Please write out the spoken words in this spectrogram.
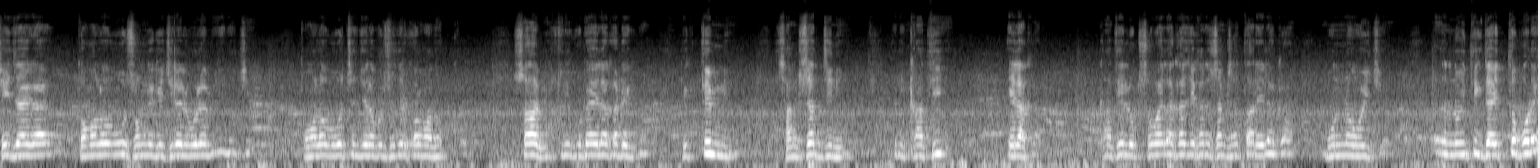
সেই জায়গায় তমালবাবুর সঙ্গে গেছিলেন বলে আমি জেনেছি। তমালবাবু হচ্ছেন জেলা পরিষদের কর্মাধ্যক্ষ। স্বাভাবিক, তিনি গোটা এলাকা দেখবেন। ঠিক তেমনি সাংসদ যিনি, তিনি কাঁথি এলাকা। কাঁথি লোকসভা এলাকা, যেখানে সাংসদ তার এলাকা বন্যা হয়েছে। তাদের নৈতিক দায়িত্ব পড়ে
